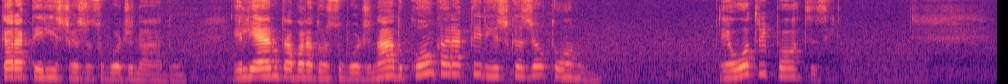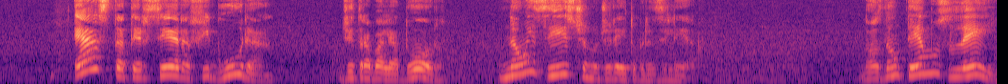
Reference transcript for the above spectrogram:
características de subordinado Ele era um trabalhador subordinado com características de autônomo. É outra hipótese. Esta terceira figura de trabalhador não existe no direito brasileiro. Nós não temos lei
